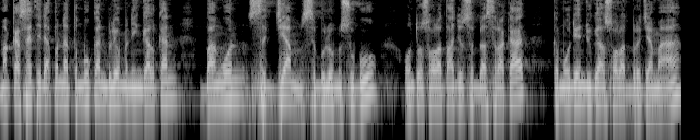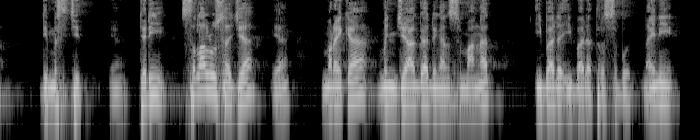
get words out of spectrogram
maka saya tidak pernah temukan beliau meninggalkan bangun sejam sebelum subuh untuk sholat tahajud 11 rakaat, kemudian juga sholat berjamaah di masjid. Ya. Jadi selalu saja ya mereka menjaga dengan semangat ibadah-ibadah tersebut. Nah ini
